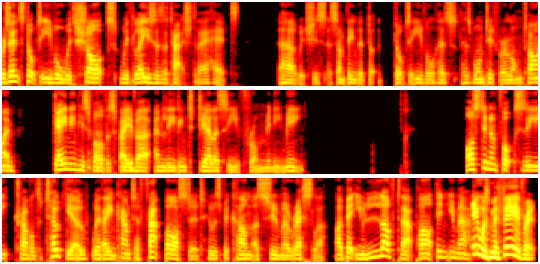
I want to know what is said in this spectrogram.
presents Dr. Evil with sharks with lasers attached to their heads, uh, which is something that Do- Dr. Evil has, has wanted for a long time, gaining his father's favour and leading to jealousy from Mini Me. Austin and Foxy travel to Tokyo, where they encounter Fat Bastard, who has become a sumo wrestler. I bet you loved that part, didn't you, Matt? it was my favourite.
